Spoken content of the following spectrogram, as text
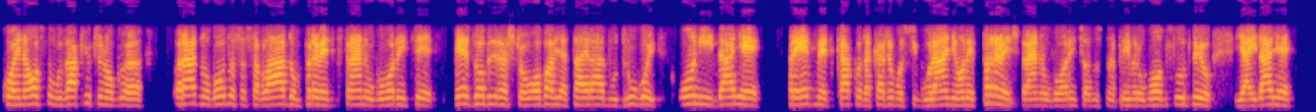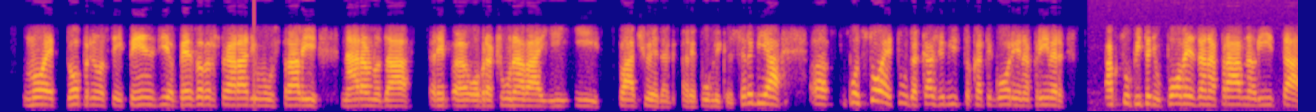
koje na osnovu zaključenog e, radnog odnosa sa vladom prve strane ugovornice, bez obzira što obavlja taj rad u drugoj, on je i dalje predmet, kako da kažemo, osiguranje one prve strane ugovornice, odnosno, na primjer, u mom slučaju, ja i dalje moje doprinose i penzije, bez obzira što ja radim u Australiji, naravno da re, obračunava i, i plaćuje da Republika Srbija. Postoje tu, da kažem, isto kategorije, na primjer, ako su u pitanju povezana pravna lica,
